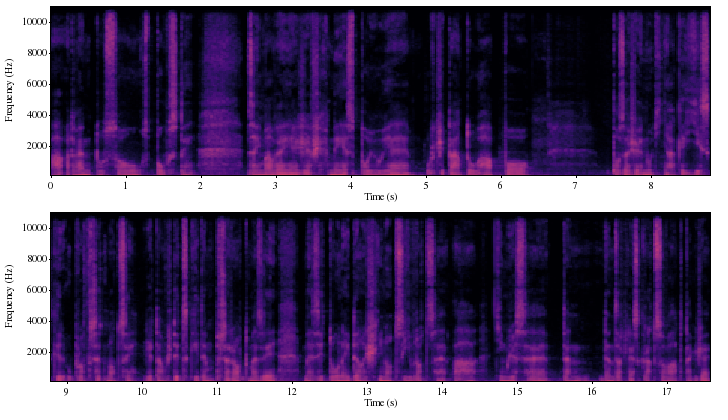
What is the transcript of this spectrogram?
a adventu, jsou spousty. Zajímavé je, že všechny je spojuje určitá touha po po zažehnutí nějaké jiskry uprostřed noci, že tam vždycky ten přerod mezi, mezi tou nejdelší nocí v roce a tím, že se ten den začne zkracovat. Takže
